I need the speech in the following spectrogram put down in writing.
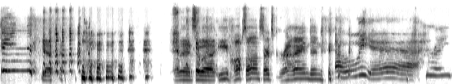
Ding. Yeah. And then so uh, Eve hops on, starts grinding, Oh yeah. grinding,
